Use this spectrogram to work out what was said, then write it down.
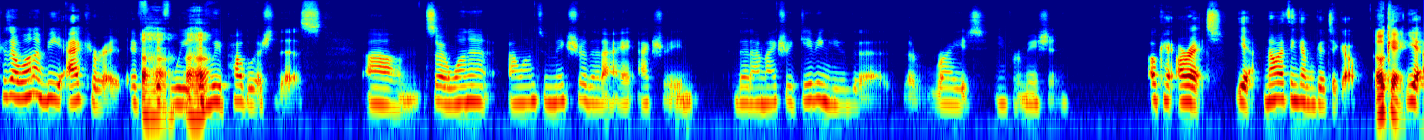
cuz I want to be accurate if Uh-huh, if we uh-huh. if we publish this. Um so I want to I want to make sure that I actually that I'm actually giving you the the right information. Okay, all right. Yeah, now I think I'm good to go. Okay. Yeah.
